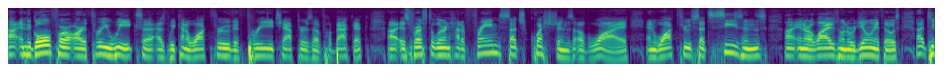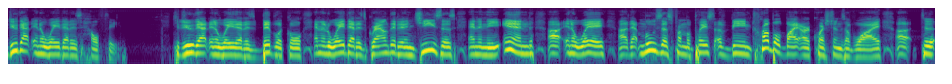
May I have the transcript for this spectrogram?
Uh, and the goal for our three weeks, uh, as we kind of walk through the three chapters of Habakkuk, uh, is for us to learn how to frame such questions of why and walk through such seasons uh, in our lives when we're dealing with those, uh, to do that in a way that is healthy. To do that in a way that is biblical and in a way that is grounded in Jesus, and in the end, uh, in a way uh, that moves us from a place of being troubled by our questions of why uh, to,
